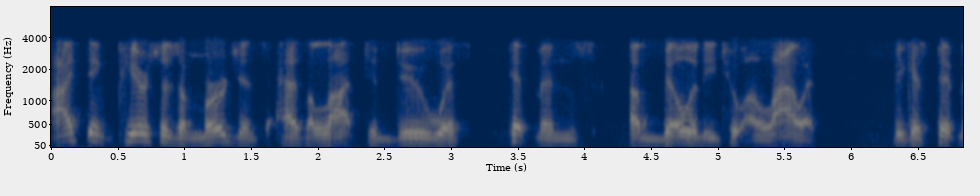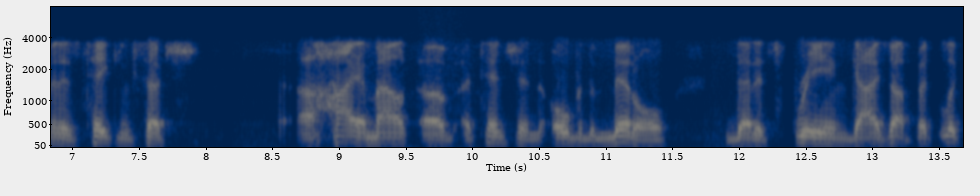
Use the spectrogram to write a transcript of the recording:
I think Pierce's emergence has a lot to do with Pittman's ability to allow it because Pittman is taking such a high amount of attention over the middle that it's freeing guys up. But look,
